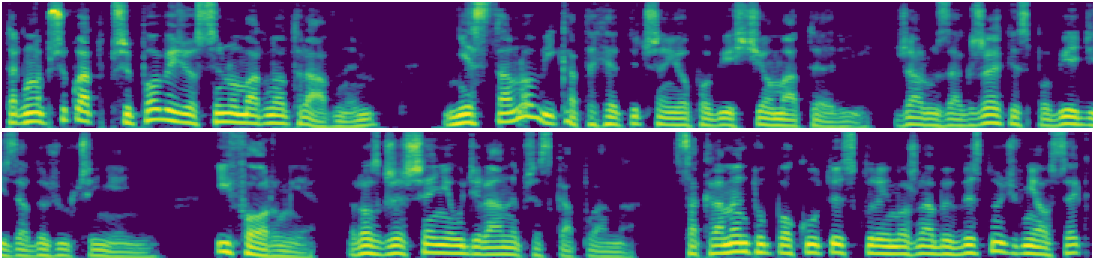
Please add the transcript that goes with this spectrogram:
Tak na przykład przypowieść o synu marnotrawnym nie stanowi katechetycznej opowieści o materii, żalu za grzechy, spowiedzi, zadośćuczynieniu i formie, rozgrzeszenie udzielane przez kapłana, sakramentu pokuty, z której można by wysnuć wniosek,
